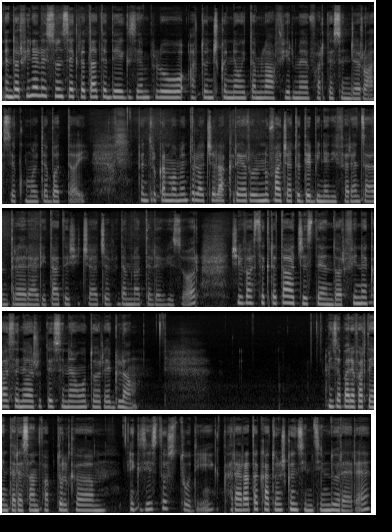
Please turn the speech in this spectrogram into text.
Endorfinele sunt secretate, de exemplu, atunci când ne uităm la filme foarte sângeroase, cu multe bătăi, pentru că în momentul acela creierul nu face atât de bine diferența între realitate și ceea ce vedem la televizor și va secreta aceste endorfine ca să ne ajute să ne autoreglăm. Mi se pare foarte interesant faptul că există studii care arată că atunci când simțim durere,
